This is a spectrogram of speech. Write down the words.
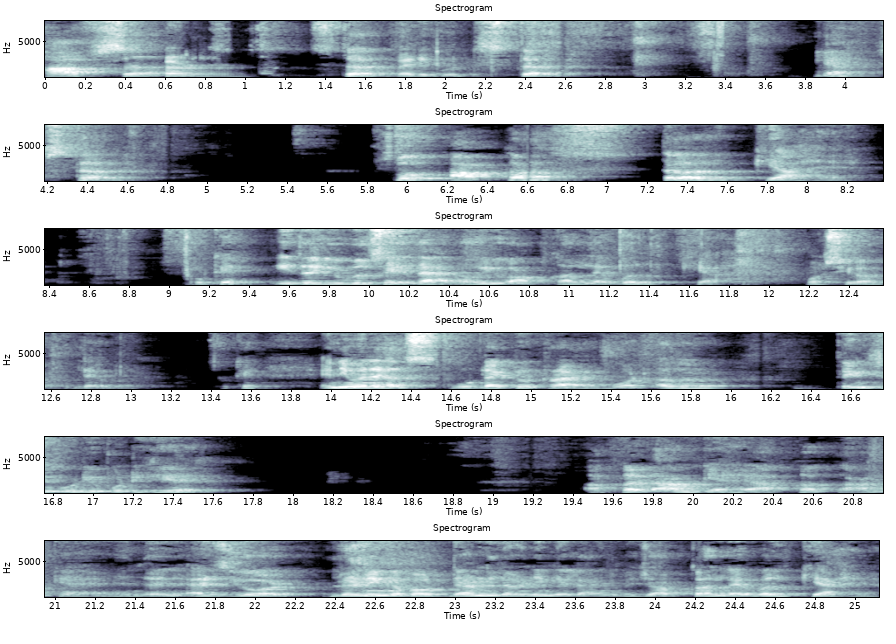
half stir Stir. stir very good stir या स्तर। तो आपका स्तर क्या है? ओके इधर यू विल से दैट और यू आपका लेवल क्या है? What your level okay any one else would like to try what other things would you put here आपका नाम क्या है? आपका काम क्या है? And then as you are learning about them learning a language आपका लेवल क्या है?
